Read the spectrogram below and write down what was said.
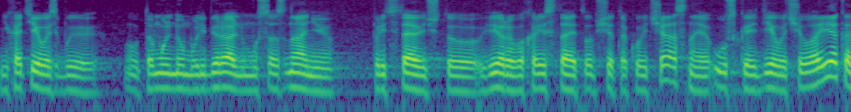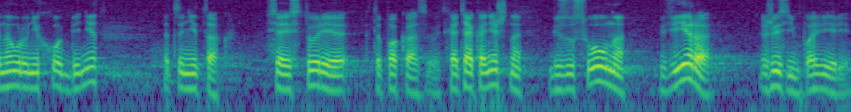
не хотелось бы ну, тому или иному либеральному сознанию – представить, что вера во Христа – это вообще такое частное, узкое дело человека, на уровне хобби нет, это не так. Вся история это показывает. Хотя, конечно, безусловно, вера, жизнь по вере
